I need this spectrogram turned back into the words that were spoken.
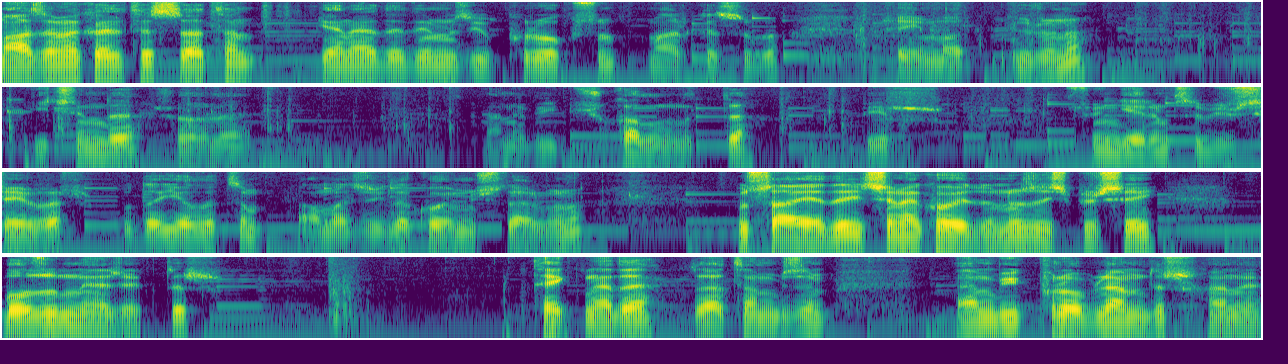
Malzeme kalitesi zaten genel dediğimiz gibi Prox'un markası bu. Şey ma- ürünü. İçinde şöyle yani bir şu kalınlıkta bir süngerimsi bir şey var. Bu da yalıtım amacıyla koymuşlar bunu. Bu sayede içine koyduğunuz hiçbir şey bozulmayacaktır. Teknede zaten bizim en büyük problemdir. Hani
